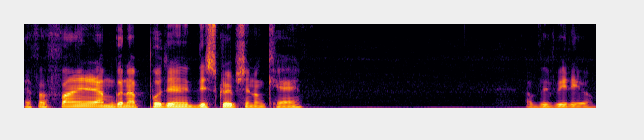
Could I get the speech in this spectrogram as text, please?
if I find it I'm gonna put it in the description okay of the video.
